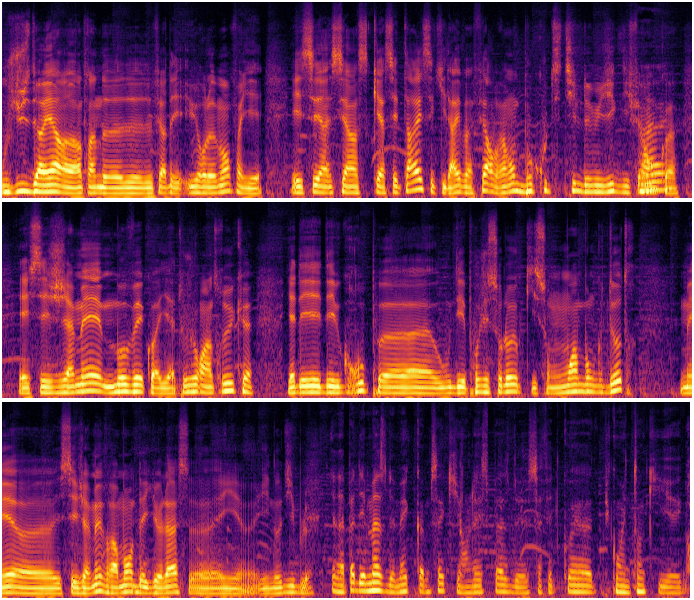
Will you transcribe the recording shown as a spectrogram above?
ou juste derrière euh, en train de, faire des hurlements. Enfin, il est- et c'est ce qui est assez taré, c'est qu'il arrive à faire vraiment beaucoup de styles de musique différents. Ouais, ouais. Quoi. Et c'est jamais mauvais. Quoi. Il y a toujours un truc. Il y a des, des groupes euh, ou des projets solo qui sont moins bons que d'autres. Mais euh, c'est jamais vraiment dégueulasse et euh, inaudible. Il n'y en a pas des masses de mecs comme ça qui, en l'espace de. Ça fait de quoi Depuis combien de temps qui, Ah,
